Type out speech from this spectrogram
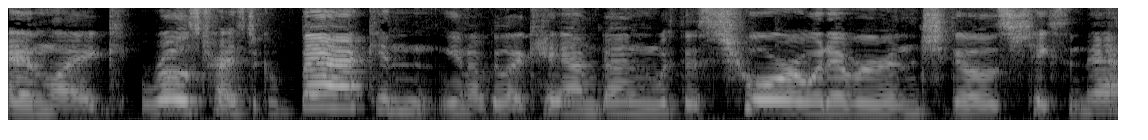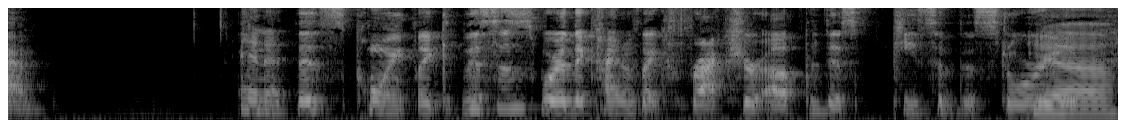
And like Rose tries to go back and you know be like, "Hey, I'm done with this chore or whatever," and she goes, she takes a nap. And at this point, like this is where they kind of like fracture up this piece of the story. Yeah.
